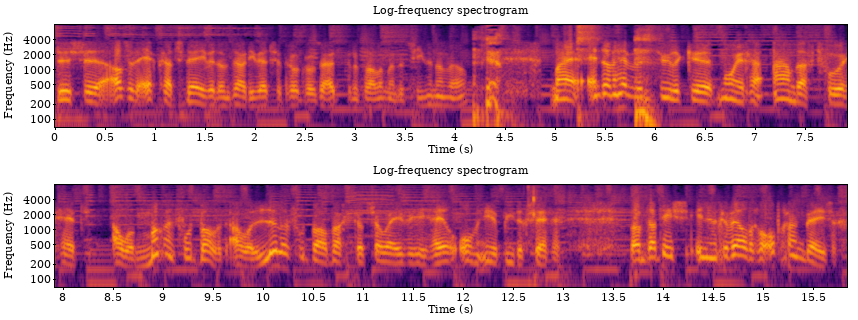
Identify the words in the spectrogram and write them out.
Dus eh, als het echt gaat sneeuwen, dan zou die wedstrijd er ook wel eens uit kunnen vallen. Maar dat zien we dan wel. Maar, en dan hebben we natuurlijk eh, morgen aandacht voor het oude mannenvoetbal. Het oude lullenvoetbal, mag ik dat zo even heel oneerbiedig zeggen. Want dat is in een geweldige opgang bezig.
